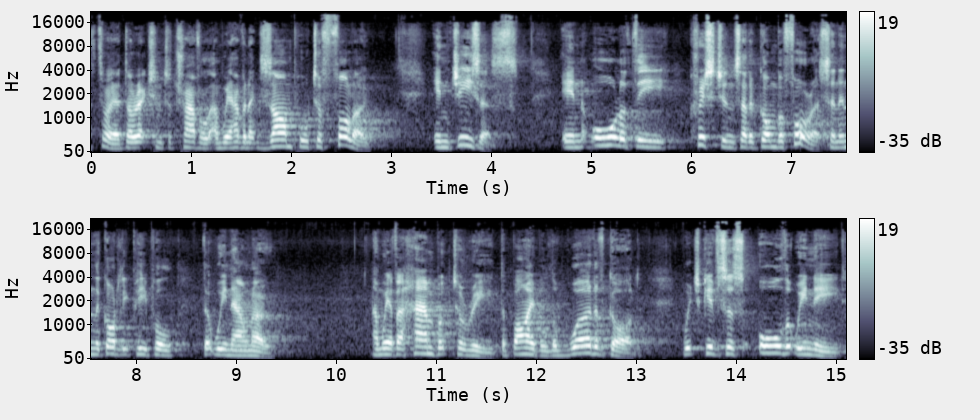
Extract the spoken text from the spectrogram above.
sorry, a direction to travel, and we have an example to follow in Jesus, in all of the Christians that have gone before us, and in the godly people that we now know. And we have a handbook to read, the Bible, the Word of God, which gives us all that we need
